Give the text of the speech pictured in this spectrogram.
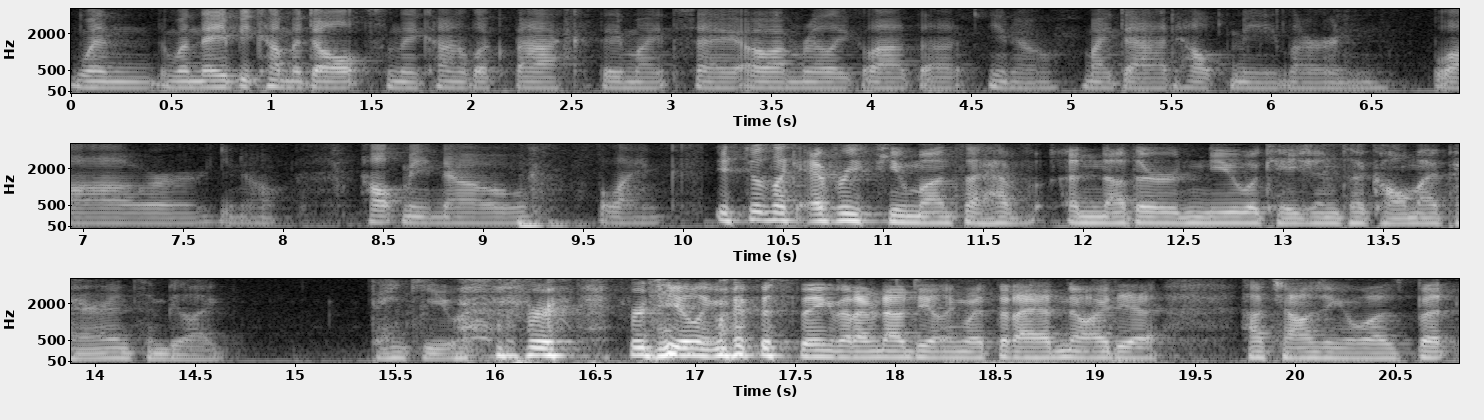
when when they become adults and they kind of look back they might say oh i'm really glad that you know my dad helped me learn blah or you know help me know blank. It feels like every few months i have another new occasion to call my parents and be like thank you for for dealing with this thing that i'm now dealing with that i had no idea how challenging it was. But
